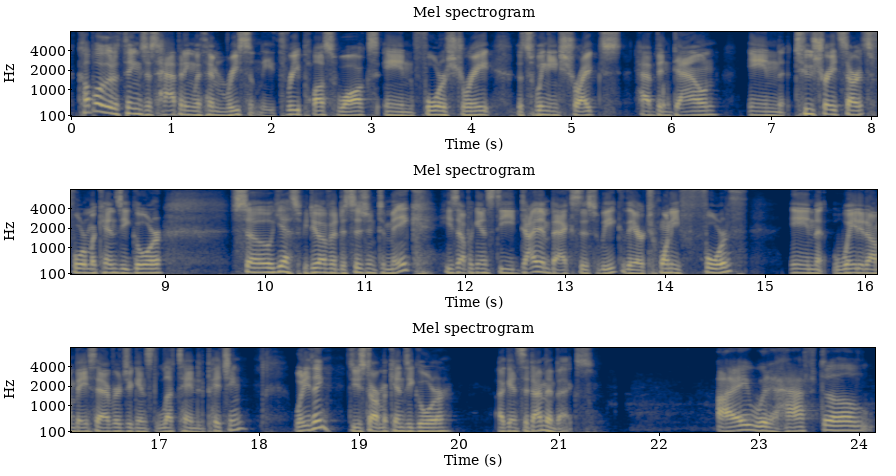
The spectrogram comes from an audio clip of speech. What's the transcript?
A couple other things just happening with him recently. Three plus walks in four straight. The swinging strikes have been down in two straight starts for Mackenzie Gore. So, yes, we do have a decision to make. He's up against the Diamondbacks this week. They are 24th in weighted on base average against left handed pitching. What do you think? Do you start Mackenzie Gore against the Diamondbacks? I would have to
